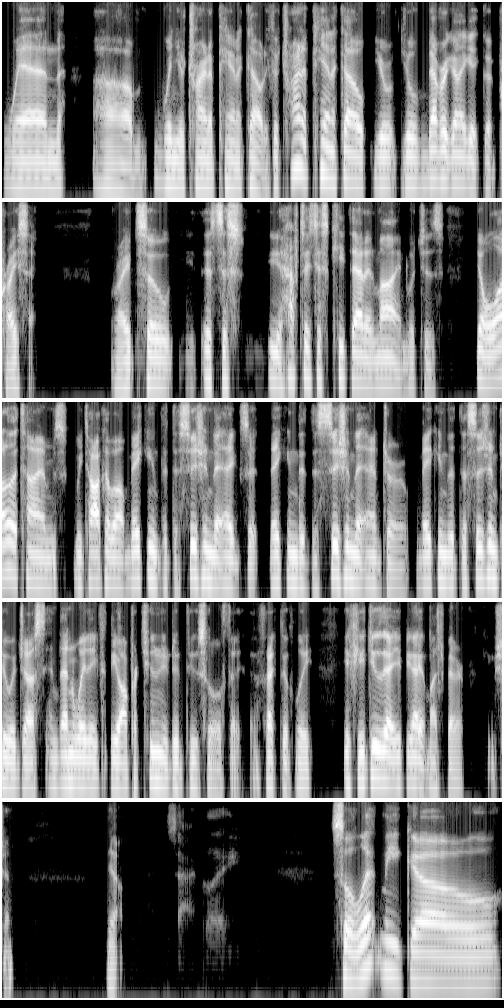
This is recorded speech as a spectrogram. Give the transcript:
when um, when you're trying to panic out. If you're trying to panic out, you're you're never going to get good pricing, right? So it's just you have to just keep that in mind, which is you know a lot of the times we talk about making the decision to exit, making the decision to enter, making the decision to adjust, and then waiting for the opportunity to do so effe- effectively. If you do that, you can get much better execution. Yeah. Exactly. So let me go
